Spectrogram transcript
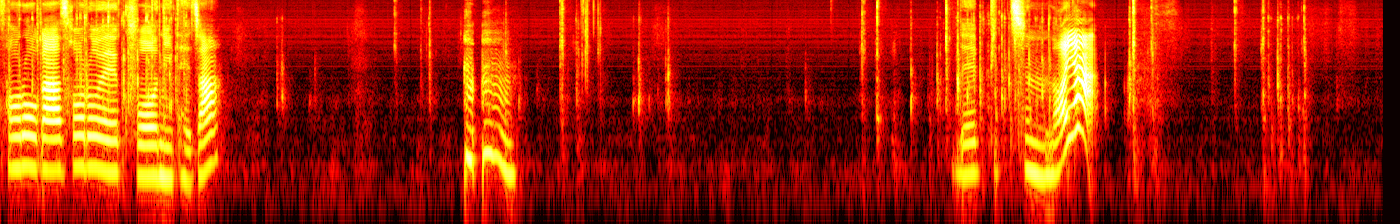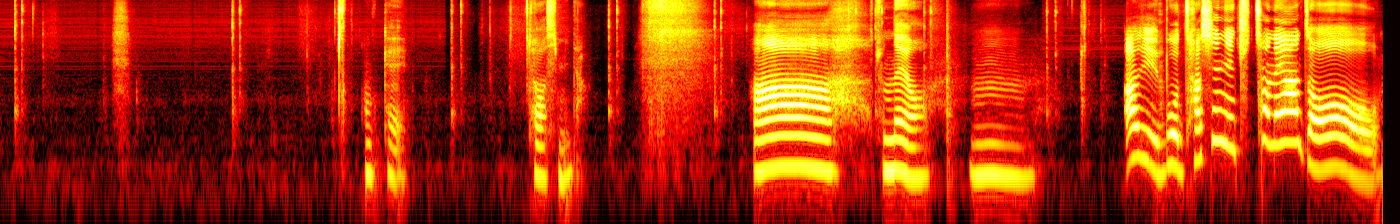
서로가 서로의 구원이 되자. 내 빛은 너야! 오케이. 좋았습니다. 아, 좋네요. 음. 아니 뭐 자신이 추천해야죠.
